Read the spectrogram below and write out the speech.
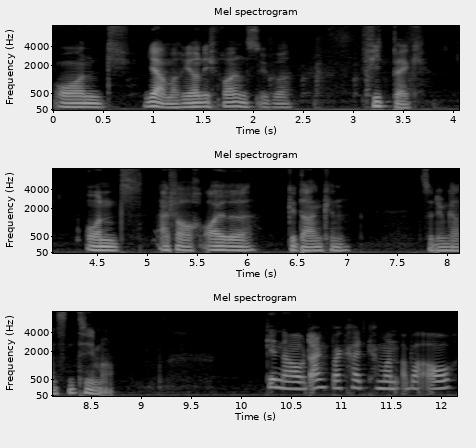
Und ja, Maria und ich freuen uns über Feedback und einfach auch eure Gedanken zu dem ganzen Thema. Genau, Dankbarkeit kann man aber auch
